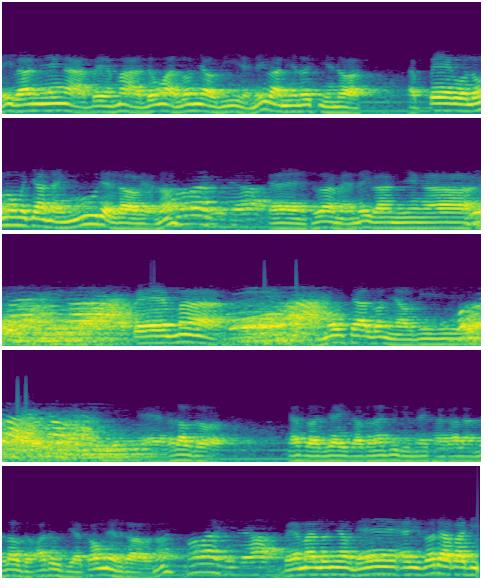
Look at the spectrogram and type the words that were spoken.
နိဗ္ဗာန်မြင်ကအပယ်မှလုံးဝလွန်မြောက်ပြီးတဲ့နိဗ္ဗာန်မြင်လို့ရှိရင်တော့ အပယ်ကိုလုံးလုံးမကြနိုင်ဘူးတဲ့ကောင်ရဲ့နော်မှန်ပါဗျာအဲဆိုရမယ်နိဗ္ဗာန်မြင်ကနိဗ္ဗာန်မြင်ကအပယ်မပယ်မမုတ်ချလွတ်မြောက်သည်ဘုရားတောင်းပါဘူးအဲဒါတော့တော့ညစွာပြားဤသာသနာပြုတင်တဲ့ခါကလာဒါတော့တော့အထုပ်စရာကောင်းတဲ့ကောင်နော်မှန်ပါဗျာပယ်မလွတ်မြောက်တယ်အဲဒီသောတာပတိ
